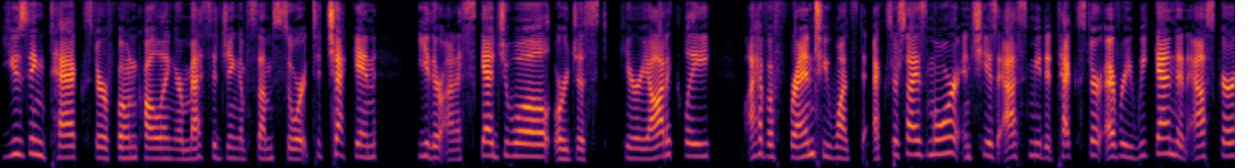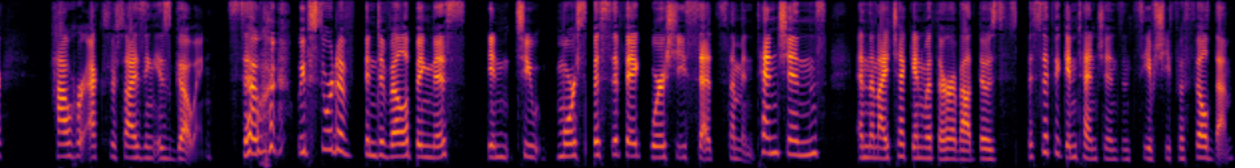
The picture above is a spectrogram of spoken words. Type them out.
using text or phone calling or messaging of some sort to check in either on a schedule or just periodically. I have a friend who wants to exercise more, and she has asked me to text her every weekend and ask her how her exercising is going. So we've sort of been developing this into more specific, where she sets some intentions, and then I check in with her about those specific intentions and see if she fulfilled them.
